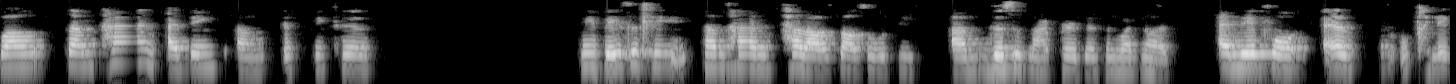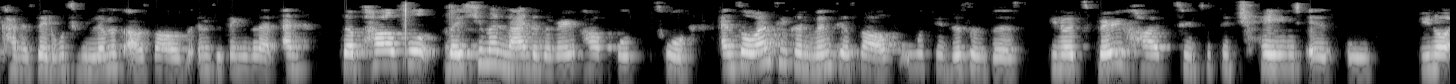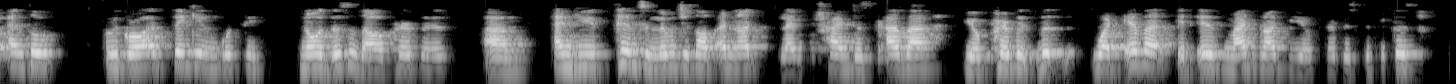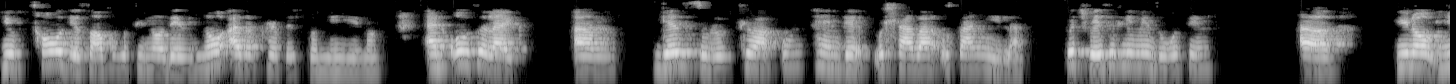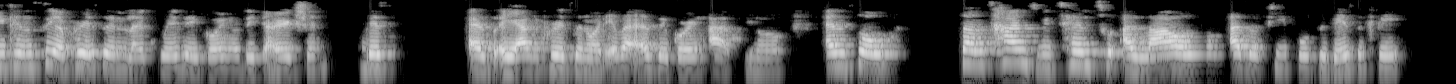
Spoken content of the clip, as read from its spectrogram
Well, sometimes I think um, it's because we basically sometimes tell ourselves, or we um, this is my purpose and whatnot. And therefore, as Ukele kind of said, we limit ourselves into things that, and the powerful, the human mind is a very powerful tool. And so once you convince yourself, oh, see, this is this, you know, it's very hard to, to, to change it, you know, and so we grow up thinking, no, this is our purpose. Um, and you tend to limit yourself and not like try and discover your purpose. Whatever it is might not be your purpose, but because you've told yourself, oh, you know, there's no other purpose for me, you know. And also like, um, ngesiZulu kuthiwa umthente uhlaba which basically means ukuthi, uh, you know, you can see a person like where they're going or their direction. This as a young person, whatever, as they're growing up, you know. And so sometimes we tend to allow other people to basically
